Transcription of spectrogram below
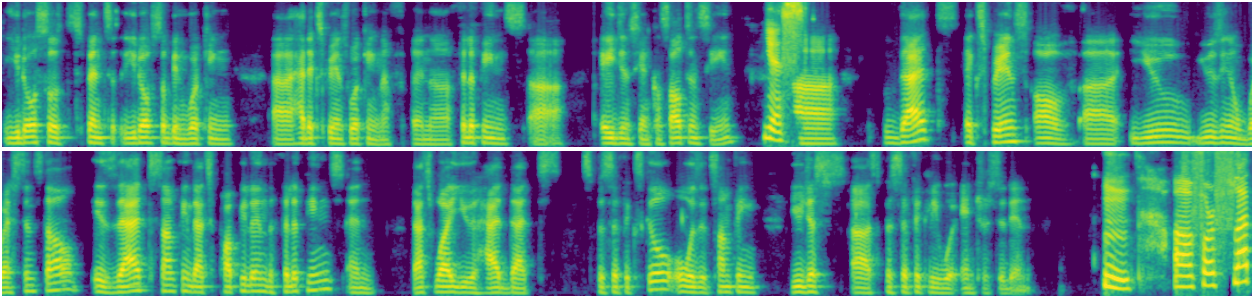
you'd also spent you'd also been working uh, had experience working in a, in a Philippines uh, agency and consultancy. yes Uh, that experience of uh, you using a Western style is that something that's popular in the Philippines and that's why you had that specific skill, or was it something you just uh, specifically were interested in? Mm. Uh, for flat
